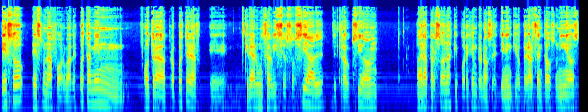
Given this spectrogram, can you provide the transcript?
Eso es una forma. Después también otra propuesta era eh, crear un servicio social de traducción para personas que, por ejemplo, no sé, tienen que operarse en Estados Unidos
